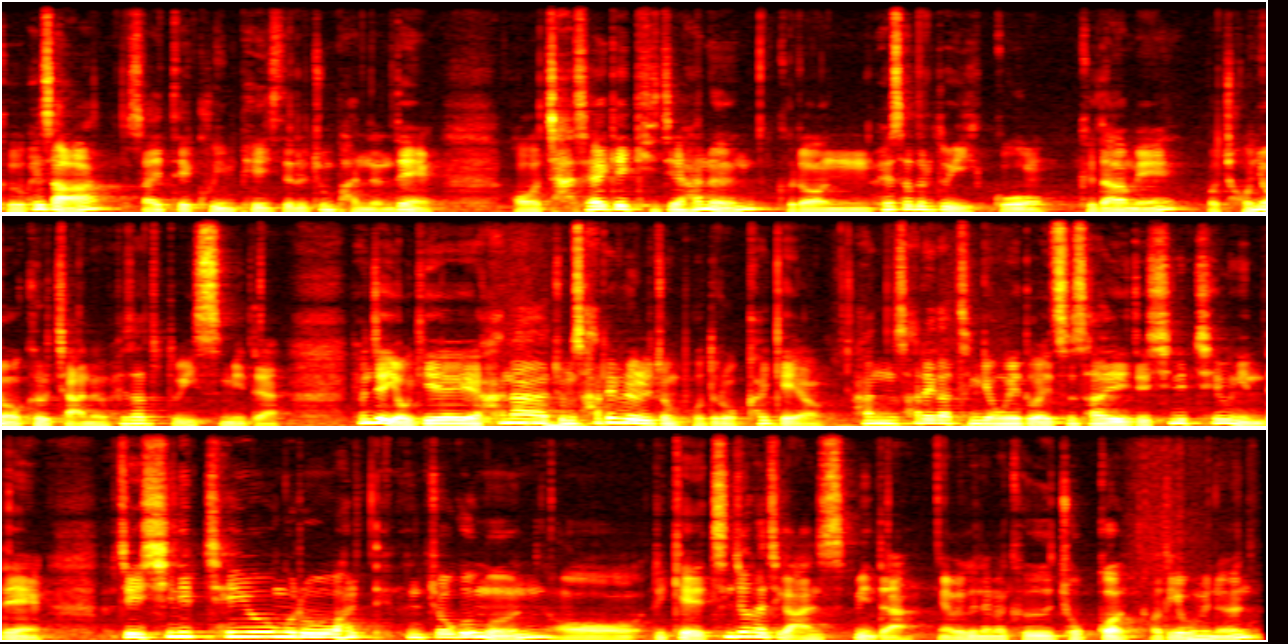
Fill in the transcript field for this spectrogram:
그 회사 사이트의 구인 페이지들을 좀 봤는데 어, 자세하게 기재하는 그런 회사들도 있고 그 다음에 뭐 전혀 그렇지 않은 회사들도 있습니다. 현재 여기에 하나 좀 사례를 좀 보도록 할게요. 한 사례 같은 경우에도 S사의 이제 신입 채용인데 솔직히 신입 채용으로 할 때는 조금은 어, 이렇게 친절하지가 않습니다. 왜 그러냐면 그 조건 어떻게 보면은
